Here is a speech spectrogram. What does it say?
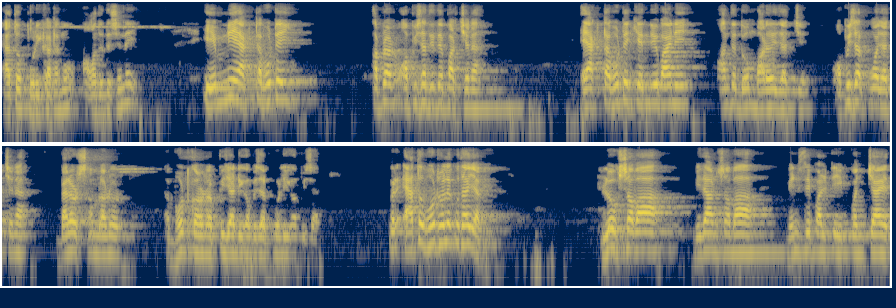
এত পরিকাঠামো আমাদের দেশে নেই। এমনি একটা ভোটেই আপনার অফিসার দিতে পারছে না। একটা ভোটে কেন্দ্রীয় বাহিনী আনতে দম বার হয়ে যাচ্ছে। অফিসার পাওয়া যাচ্ছে না। ব্যালট সামলানোর, ভোট করানোর প্রিজাইডিং অফিসার পোলিং অফিসার এবার এত ভোট হলে কোথায় যাবে? লোকসভা, বিধানসভা মিউনিসিপ্যালিটি পঞ্চায়েত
